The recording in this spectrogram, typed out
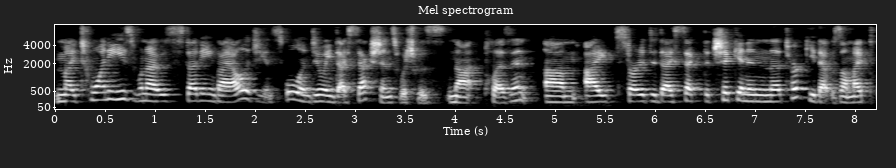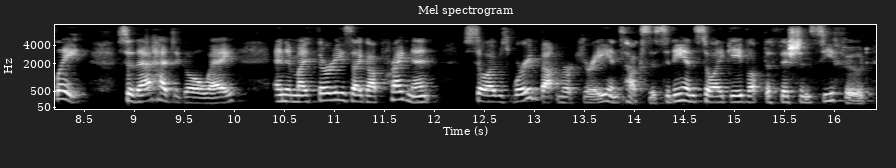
in my 20s when i was studying biology in school and doing dissections which was not pleasant um, i started to dissect the chicken and the turkey that was on my plate. So that had to go away. And in my 30s i got pregnant so I was worried about mercury and toxicity, and so I gave up the fish and seafood.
